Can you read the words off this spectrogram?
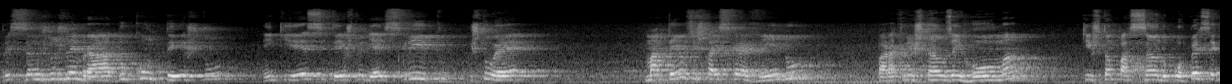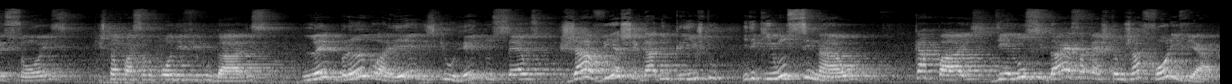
precisamos nos lembrar do contexto em que esse texto ele é escrito, isto é, Mateus está escrevendo para cristãos em Roma que estão passando por perseguições, que estão passando por dificuldades, lembrando a eles que o Reino dos Céus já havia chegado em Cristo e de que um sinal capaz de elucidar essa questão já foi enviado.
